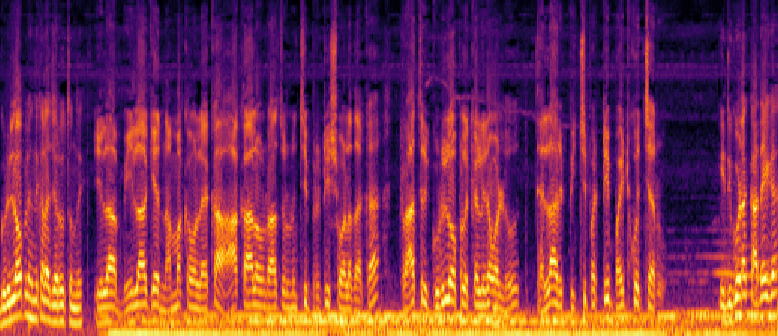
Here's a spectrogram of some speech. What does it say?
గుడి లోపల ఎందుకు అలా జరుగుతుంది? ఇలా మీలాగే నమ్మకం లేక ఆ కాలం రాజుల నుంచి బ్రిటిష్ వాళ్ళ దాకా రాత్రి గుడి లోపలికి వెళ్ళిన వాళ్ళు తెల్లారి పిచ్చి పట్టి బయటకు వచ్చారు ఇది కూడా కథేగా?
